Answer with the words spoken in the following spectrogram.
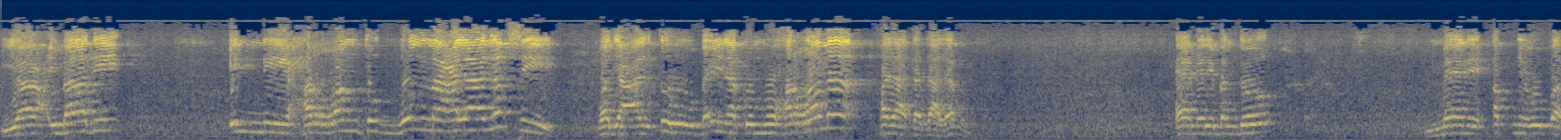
یا عبادی، انی حرمت الظلم على نفسی وجعلته بینکم محرما فلا تظالموا۔ اے میرے بندو، میں نے اپنے اوپر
